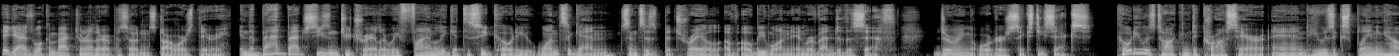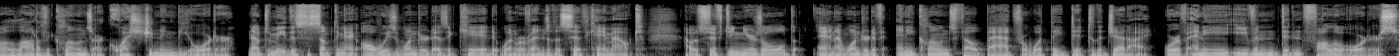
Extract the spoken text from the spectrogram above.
Hey guys, welcome back to another episode in Star Wars Theory. In the Bad Batch Season 2 trailer, we finally get to see Cody once again since his betrayal of Obi Wan in Revenge of the Sith during Order 66. Cody was talking to Crosshair and he was explaining how a lot of the clones are questioning the Order. Now, to me, this is something I always wondered as a kid when Revenge of the Sith came out. I was 15 years old and I wondered if any clones felt bad for what they did to the Jedi, or if any even didn't follow orders.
